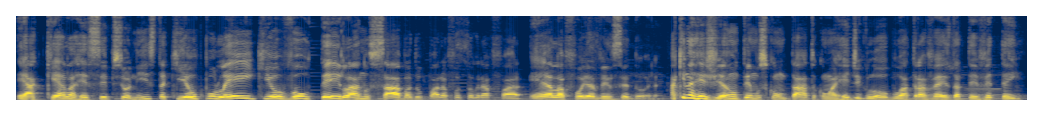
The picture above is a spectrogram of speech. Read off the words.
é aquela recepcionista que eu pulei, que eu voltei lá no sábado para fotografar. Ela foi a vencedora. Aqui na região temos contato com a Rede Globo através da TV Tem.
